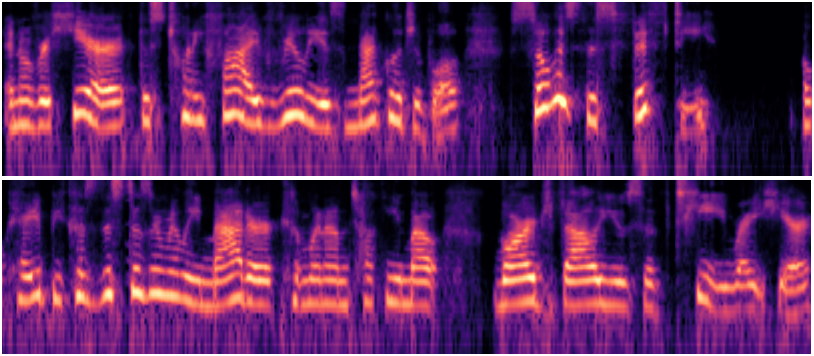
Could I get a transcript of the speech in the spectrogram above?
And over here, this 25 really is negligible. So is this 50 okay? Because this doesn't really matter when I'm talking about large values of t right here.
